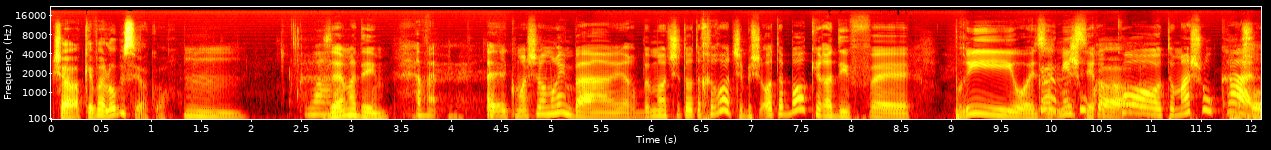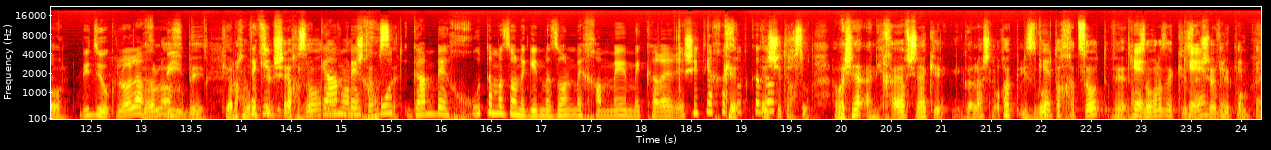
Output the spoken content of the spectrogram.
כשהקיבה לא בשיא הכוח. Mm. זה מדהים. אבל... אה, כמו שאומרים בהרבה מאוד שיטות אחרות, שבשעות הבוקר עדיף... פרי, או איזה כן, מיס ירקות, או משהו קל. נכון. בדיוק, לא להכביד. לא להכביד, כי אנחנו תגיד, רוצים שיחזור גם באיכות, גם באיכות המזון, נגיד מזון מחמם, מקרר, יש התייחסות כן, כזאת? יש התייחסות. אבל שנייה, אני חייב שנייה, כי גלשנו רק לסגור כן. את החצות, ונחזור כן, לזה, כי כן, זה יושב כן, לי כן, פה. כן.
